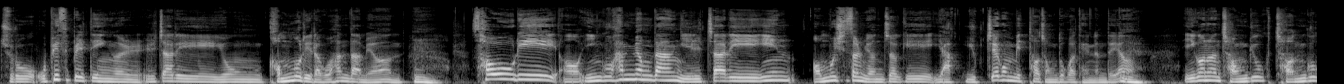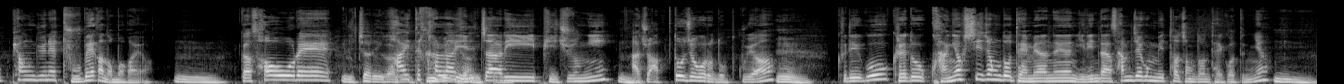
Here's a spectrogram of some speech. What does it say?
주로 오피스 빌딩을 일자리용 건물이라고 한다면, 음. 서울이 어, 인구 한 명당 일자리인 업무시설 면적이 약 6제곱미터 정도가 되는데요. 네. 이거는 전국, 전국 평균의 두 배가 넘어가요. 음. 그러니까 서울의 일자리가 화이트 칼라 일자리 비중이 음. 아주 압도적으로 높고요. 네. 그리고 그래도 광역시 정도 되면은 1인당 3제곱미터 정도는 되거든요. 음.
